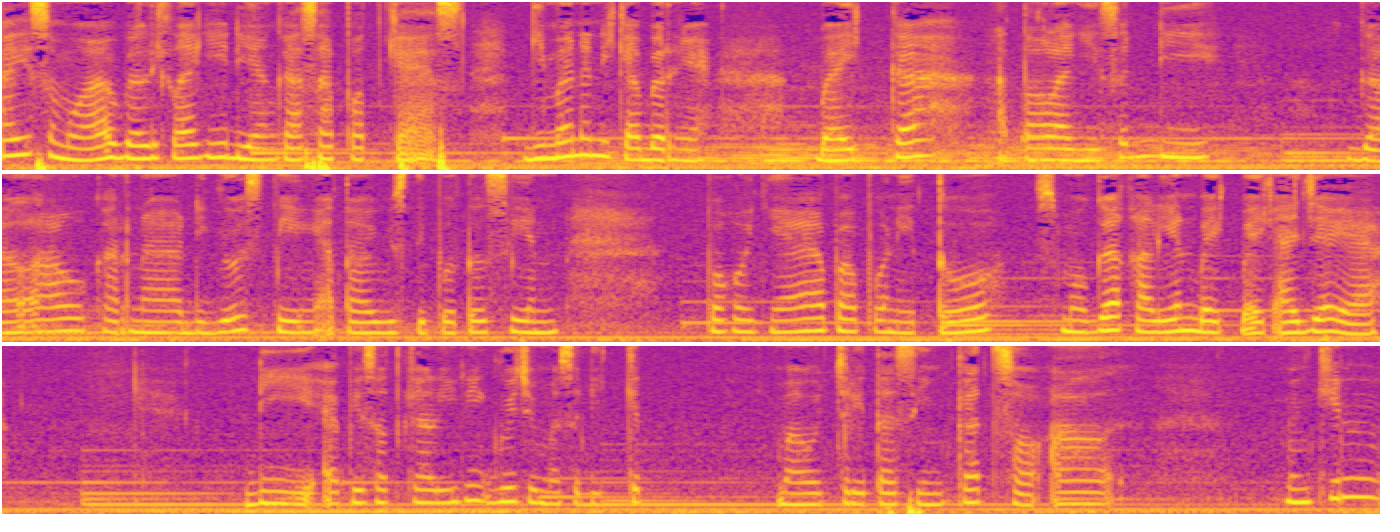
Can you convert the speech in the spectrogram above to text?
Hai semua, balik lagi di Angkasa Podcast. Gimana nih kabarnya? Baikkah atau lagi sedih? Galau karena di ghosting atau habis diputusin? Pokoknya apa pun itu, semoga kalian baik-baik aja ya. Di episode kali ini gue cuma sedikit mau cerita singkat soal mungkin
